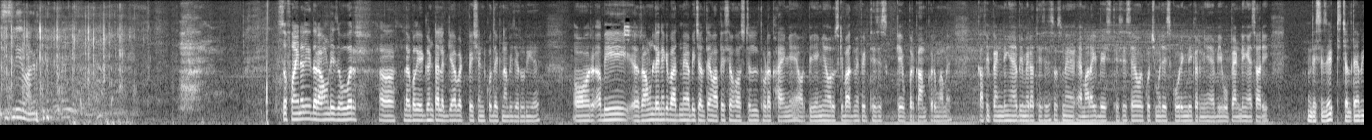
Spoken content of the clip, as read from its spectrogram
इसलिए भाग रहे हैं। So finally the round is over लगभग एक घंटा लग गया बट पेशेंट को देखना भी ज़रूरी है। और अभी राउंड लेने के बाद में अभी चलते हैं वापस से हॉस्टल थोड़ा खाएँगे और पियेंगे और उसके बाद में फिर थेसिस के ऊपर काम करूँगा मैं। काफ़ी पेंडिंग है अभी मेरा थेसिस उसमें M R I based thesis है और कुछ मुझे स्कोरिंग भी करनी है अभी वो पेंडिंग है सारी। दिस इज़ इट चलते हैं अभी।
